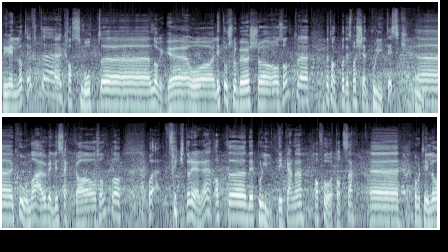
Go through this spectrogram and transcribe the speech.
relativt eh, krass mot eh, Norge og litt Oslo Børs og, og sånt, eh, med tanke på det som har skjedd politisk. Eh, krona er jo veldig svekka og sånt. Og, og frykter dere at det politikerne har foretatt seg, eh, kommer til å,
